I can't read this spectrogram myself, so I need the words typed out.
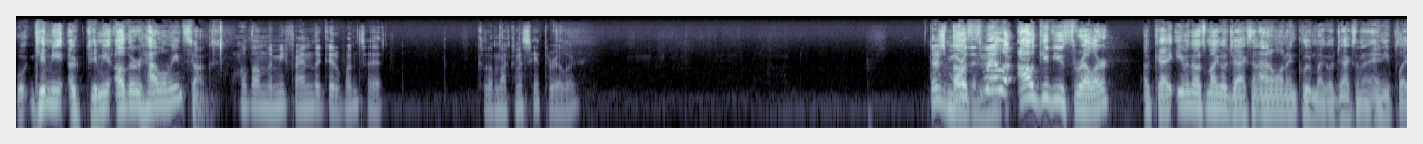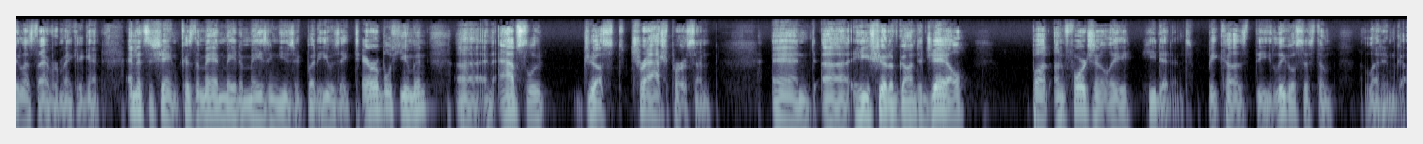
W- Give me, uh, give me other Halloween songs. Hold on, let me find the good ones that because I'm not going to say Thriller. There's more oh, than Thriller. that. I'll give you Thriller. Okay, even though it's Michael Jackson, I don't want to include Michael Jackson on any playlist I ever make again. And it's a shame because the man made amazing music, but he was a terrible human, uh, an absolute just trash person, and uh, he should have gone to jail. But unfortunately, he didn't because the legal system let him go.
